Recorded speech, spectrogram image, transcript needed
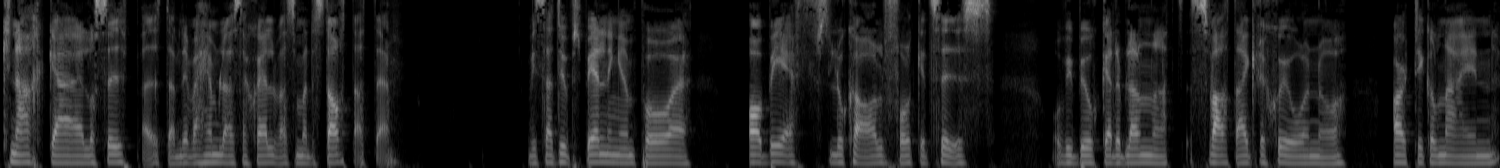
knarka eller supa, utan det var hemlösa själva som hade startat det. Vi satte upp spelningen på eh, ABFs lokal, Folkets hus, och vi bokade bland annat Svart aggression och Article 9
